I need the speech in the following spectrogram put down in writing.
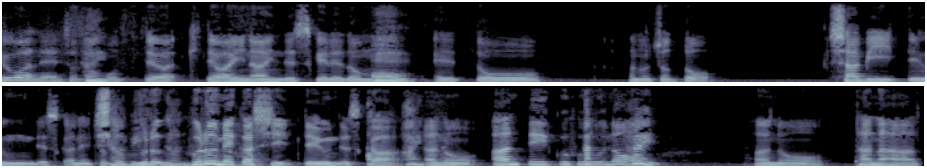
今日はね、ちょっと持っては、きてはいないんですけれども、ええ。っと、あの、ちょっと、シャビーっていうんですかね、ちょっと古古めかしいっていうんですか、あはいはい、あの、アンティーク風の、あはい、あの、棚、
